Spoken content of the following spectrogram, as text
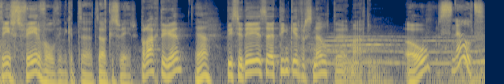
Zeer sfeervol vind ik het eh, telkens weer. Prachtig, hè? Ja. Die cd is eh, tien keer versneld, eh, Maarten. Oh? Versneld.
